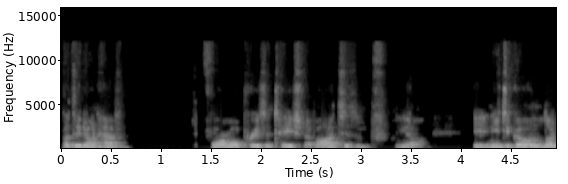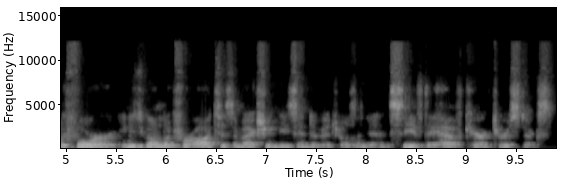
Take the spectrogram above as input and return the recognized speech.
but they don't have formal presentation of autism. You know, you need to go and look for you need to go and look for autism actually in these individuals and, and see if they have characteristics.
